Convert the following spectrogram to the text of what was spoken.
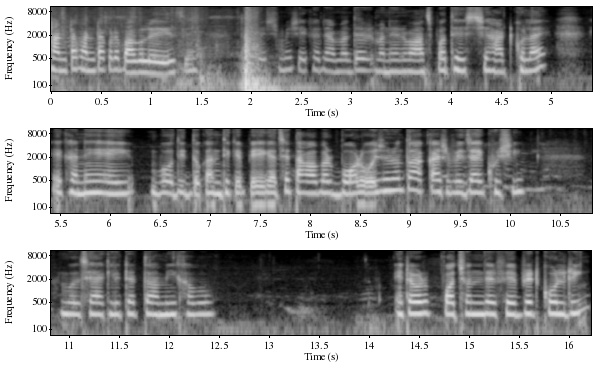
ফান্টা ফান্টা করে পাগল হয়ে গেছে। শেষমেশ এখানে আমাদের মানে মাঝপথে এসছি হাটখোলায়। এখানে এই বৌদির দোকান থেকে পেয়ে গেছে। তাও আবার বড়, ওই জন্য তো আকাশ বেজায় খুশি। বলছে, এক লিটার তো আমিই খাব। এটা ওর পছন্দের ফেভারিট কোল্ড ড্রিঙ্ক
